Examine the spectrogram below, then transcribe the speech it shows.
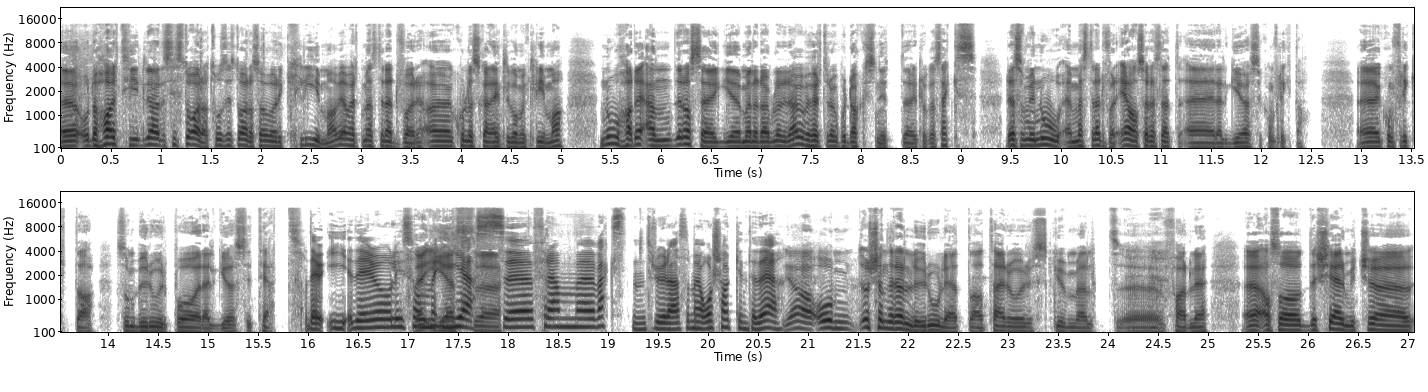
Eh, og det har tidligere, de siste årene, to siste åra så har det vært klima vi har vært mest redd for. Uh, hvordan skal det egentlig gå med klima? Nå har det endra seg, mellom Dagbladet i dag, og vi hørte det på Dagsnytt uh, klokka seks. Det som vi nå er mest redd for, er altså rett og slett religiøse konflikter. Eh, konflikter som beror på religiøsitet. Det er jo, i- det er jo liksom Det er IS, IS-fremveksten, tror jeg, som er årsaken til det. Ja, og, og generelle uroligheter. Terror, skummelt, eh, farlig. Eh, altså, det skjer mye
